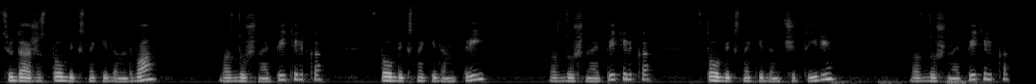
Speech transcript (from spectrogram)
Сюда же столбик с накидом 2, воздушная петелька, столбик с накидом 3, воздушная петелька, столбик с накидом 4, воздушная петелька,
